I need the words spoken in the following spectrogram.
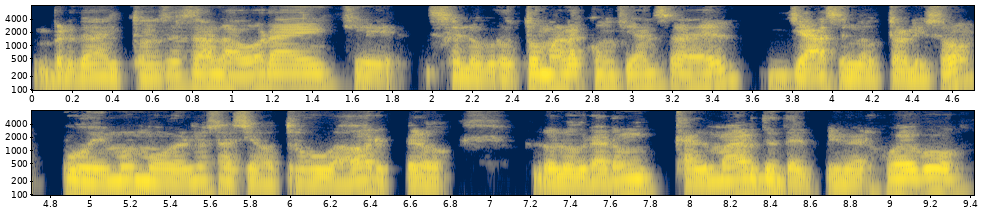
¿verdad? Entonces a la hora de que se logró tomar la confianza de él, ya se neutralizó, pudimos movernos hacia otro jugador, pero lo lograron calmar desde el primer juego,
